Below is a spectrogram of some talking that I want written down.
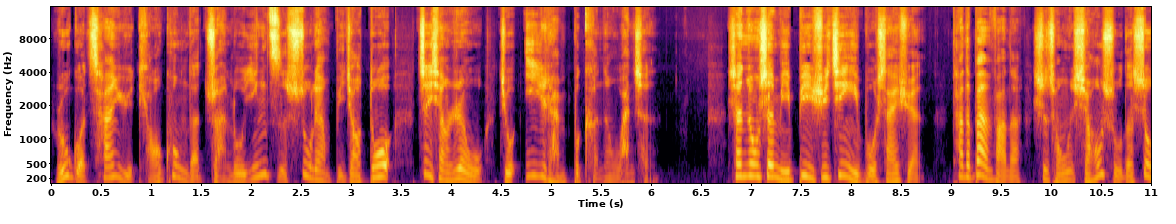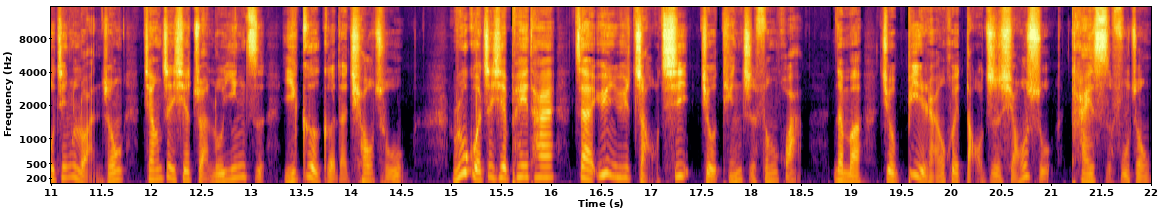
如果参与调控的转录因子数量比较多，这项任务就依然不可能完成。山中生迷必须进一步筛选，他的办法呢，是从小鼠的受精卵中将这些转录因子一个个的敲除。如果这些胚胎在孕育早期就停止分化，那么就必然会导致小鼠。胎死腹中，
